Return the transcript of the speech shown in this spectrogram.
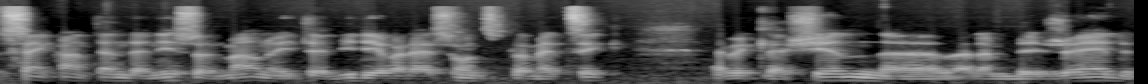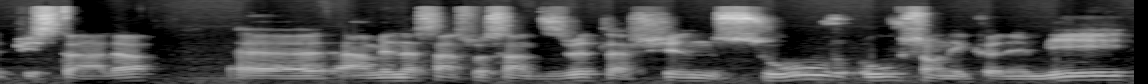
cinquantaine d'années seulement, on a établi des relations diplomatiques avec la Chine, euh, Madame Bégin. Depuis ce temps-là, euh, en 1978, la Chine s'ouvre, ouvre son économie,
